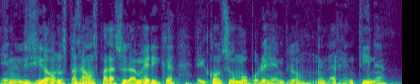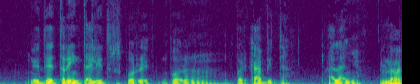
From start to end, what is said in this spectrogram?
En, si nos pasamos para Sudamérica, el consumo, por ejemplo, en Argentina es de 30 litros por, por, per cápita al año. No,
